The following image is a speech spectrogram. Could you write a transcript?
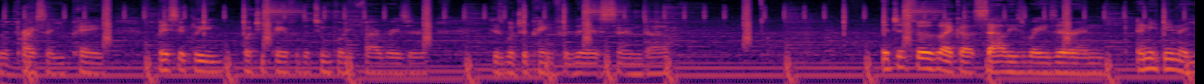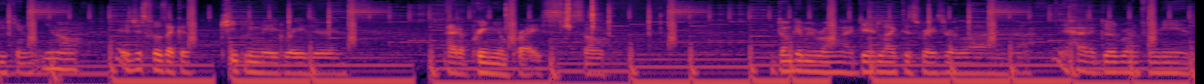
the price that you pay. Basically, what you pay for the Tomb 45 razor is what you're paying for this, and uh, it just feels like a Sally's razor and anything that you can, you know, it just feels like a cheaply made razor at a premium price. So don't get me wrong, I did like this razor a lot and uh, it had a good run for me and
